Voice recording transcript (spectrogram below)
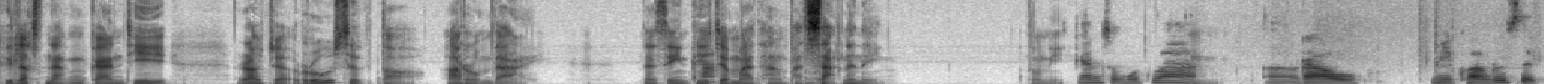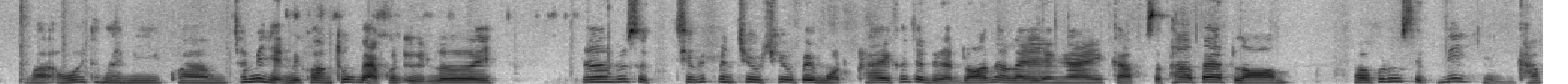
คือลักษณะของการที่เราจะรู้สึกต่ออารมณ์ได้นะสิ่งที่จะมาทางภาษานั่นเอง ตรงนี้งั้นสมมุติว่าอืมเอ่อเรามีความรู้สึกว่าโอ๊ยทำไมมีความฉันไม่เห็นมีความทุกข์แบบคนอื่นเลยนะรู้สึกชีวิตมันชิวๆไปหมดใครเขาจะเดือดร้อนอะไรยังไงกับสภาพแวดล้อม เราก็รู้สึกไม่เห็นครับ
